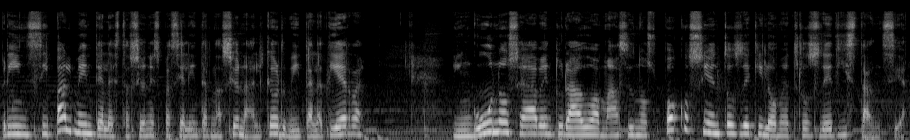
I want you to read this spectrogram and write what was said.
principalmente a la Estación Espacial Internacional que orbita la Tierra. Ninguno se ha aventurado a más de unos pocos cientos de kilómetros de distancia.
